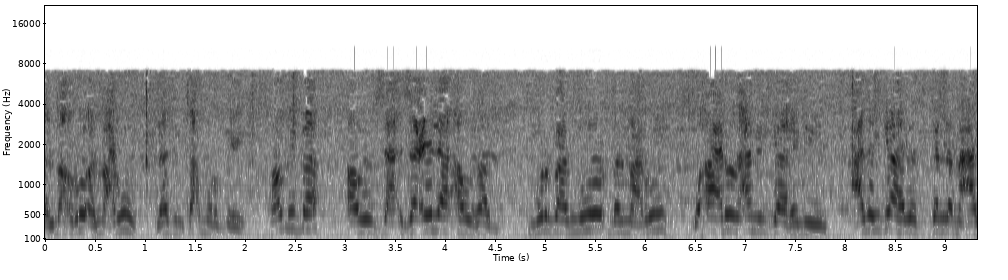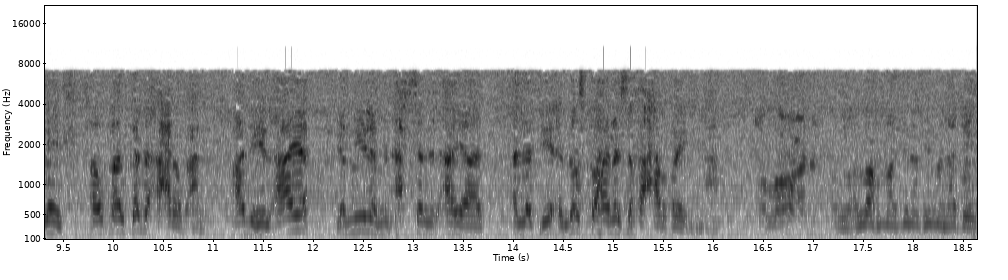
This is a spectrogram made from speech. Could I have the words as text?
المعر المعروف, لازم تأمر به. غضب أو زعل أو غضب مر بالمعروف وأعرض عن الجاهلين. عن الجاهل يتكلم عليك أو قال كذا أعرض عنه. هذه الآية جميلة من أحسن الآيات التي نصها نسخ حرفين. الله أعلم. اللهم اهدنا فيمن هديت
